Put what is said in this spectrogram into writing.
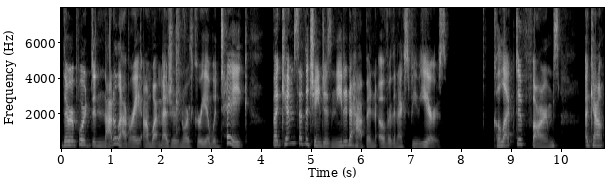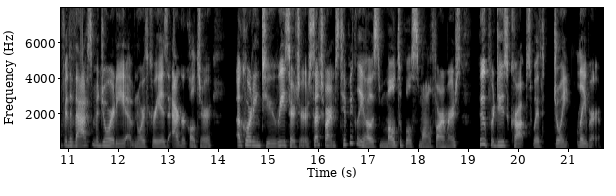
The report did not elaborate on what measures North Korea would take, but Kim said the changes needed to happen over the next few years. Collective farms account for the vast majority of North Korea's agriculture, according to researchers. Such farms typically host multiple small farmers who produce crops with joint labor.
